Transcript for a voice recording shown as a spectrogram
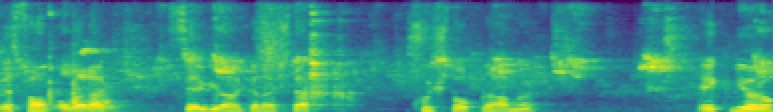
Ve son olarak sevgili arkadaşlar kuş toprağımı ekliyorum.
